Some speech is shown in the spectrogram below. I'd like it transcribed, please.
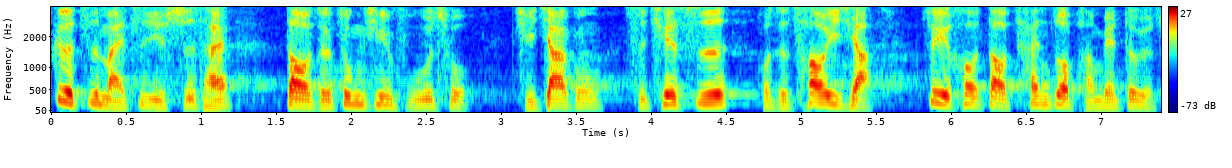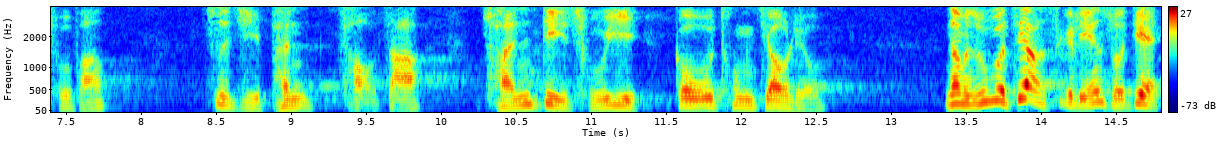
各自买自己食材到这个中心服务处去加工，是切丝或者焯一下，最后到餐桌旁边都有厨房，自己烹炒炸，传递厨艺，沟通交流。那么，如果这样是个连锁店，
